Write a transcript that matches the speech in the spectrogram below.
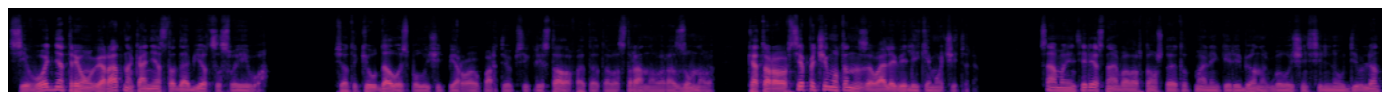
Сегодня Триумвират наконец-то добьется своего. Все-таки удалось получить первую партию псикристаллов от этого странного разумного, которого все почему-то называли Великим Учителем. Самое интересное было в том, что этот маленький ребенок был очень сильно удивлен,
